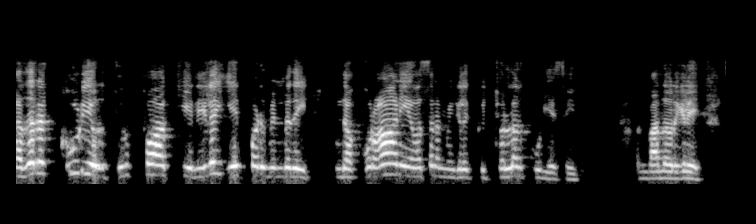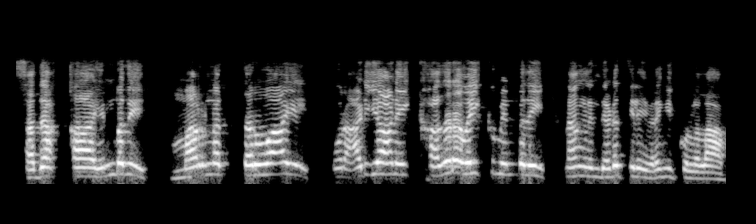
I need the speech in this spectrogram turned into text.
கதறக்கூடிய ஒரு துர்ப்பாக்கிய நிலை ஏற்படும் என்பதை இந்த குரானிய வசனம் எங்களுக்கு சொல்லக்கூடிய செய்தி. அன்பாந்தவர்களே சதக்கா என்பது மரண தருவாயில் ஒரு அடியானை கதற வைக்கும் என்பதை நாங்கள் இந்த இடத்திலே விளங்கிக் கொள்ளலாம்.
